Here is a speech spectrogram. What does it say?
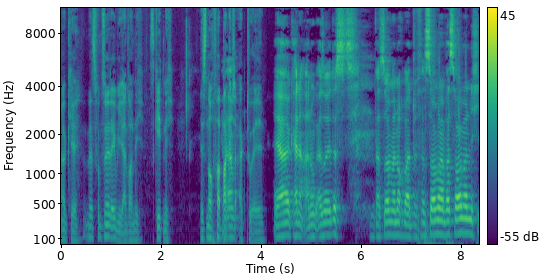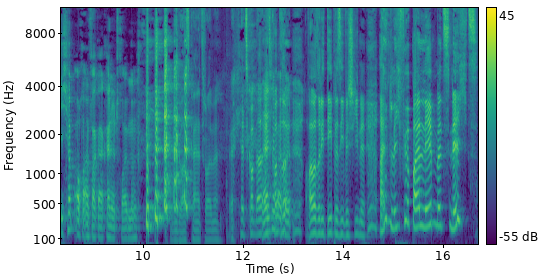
Okay, das funktioniert irgendwie einfach nicht. Es geht nicht. Ist noch verbuggt Ja. aktuell. Ja, keine Ahnung. Also das, was soll man noch, was soll man, was soll man nicht? Ich habe auch einfach gar keine Träume. Keine Träume. Jetzt kommt, Ja, jetzt kommt so, auf einmal so die depressive Schiene. Eigentlich führt mein Leben ins Nichts.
